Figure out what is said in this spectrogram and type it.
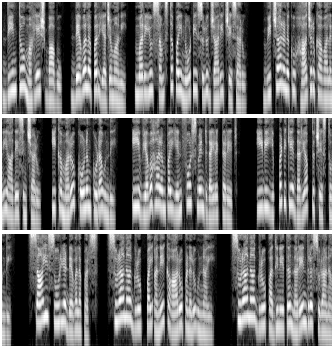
దీంతో మహేష్ బాబు డెవలపర్ యజమాని మరియు సంస్థపై నోటీసులు జారీ చేశారు. విచారణకు హాజరు కావాలని ఆదేశించారు. ఇక మరో కోణం కూడా ఉంది. ఈ వ్యవహారంపై ఎన్ఫోర్స్మెంట్ డైరెక్టరేట్ ఈడీ ఇప్పటికే దర్యాప్తు చేస్తోంది. సాయి సూర్య డెవలపర్స్ సురానా గ్రూప్పై అనేక ఆరోపణలు ఉన్నాయి. సురానా గ్రూప్ అధినేత నరేంద్ర సురానా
